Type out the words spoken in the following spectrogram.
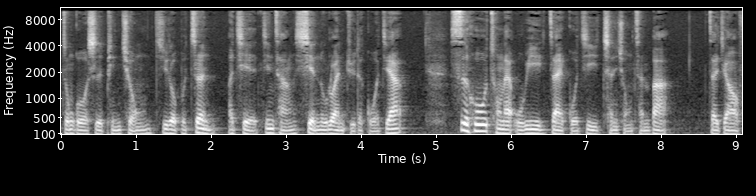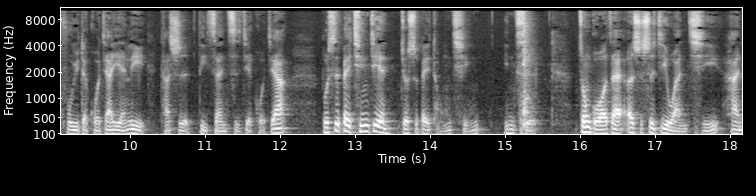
中国是贫穷、积弱不振，而且经常陷入乱局的国家，似乎从来无意在国际称雄称霸。在较富裕的国家眼里，它是第三世界国家，不是被轻贱，就是被同情。因此，中国在二十世纪晚期和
